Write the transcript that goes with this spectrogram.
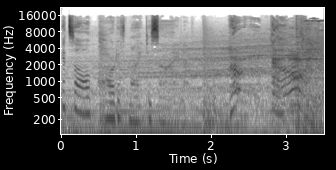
It's all part of my design.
